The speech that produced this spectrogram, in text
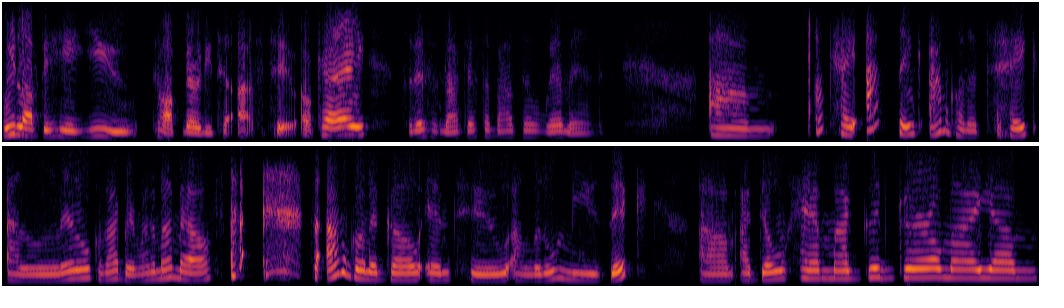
we love to hear you talk dirty to us too. Okay, so this is not just about the women. Um, okay, I think I'm gonna take a little because I've been running my mouth. so I'm gonna go into a little music. Um, I don't have my good girl, my um,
